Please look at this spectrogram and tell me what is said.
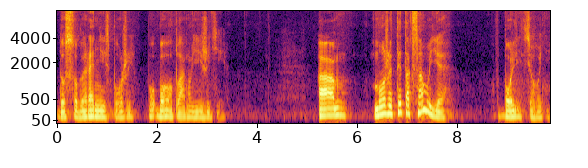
до суверенність Божої, Бо- Бога плану в її житті. А може, ти так само є в болі сьогодні?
